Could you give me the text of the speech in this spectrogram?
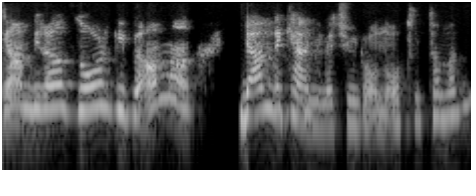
yani biraz zor gibi ama ben de kendime çünkü onu oturtamadım.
